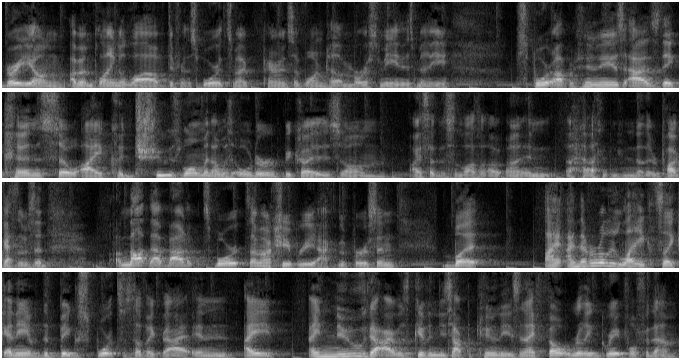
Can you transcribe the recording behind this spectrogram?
very young. I've been playing a lot of different sports. My parents have wanted to immerse me in as many sport opportunities as they can so I could choose one when I was older because um, I said this in, last, uh, in uh, another podcast I've said I'm not that bad at sports. I'm actually a pretty active person. But I, I never really liked like any of the big sports and stuff like that. And I I knew that I was given these opportunities and I felt really grateful for them.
